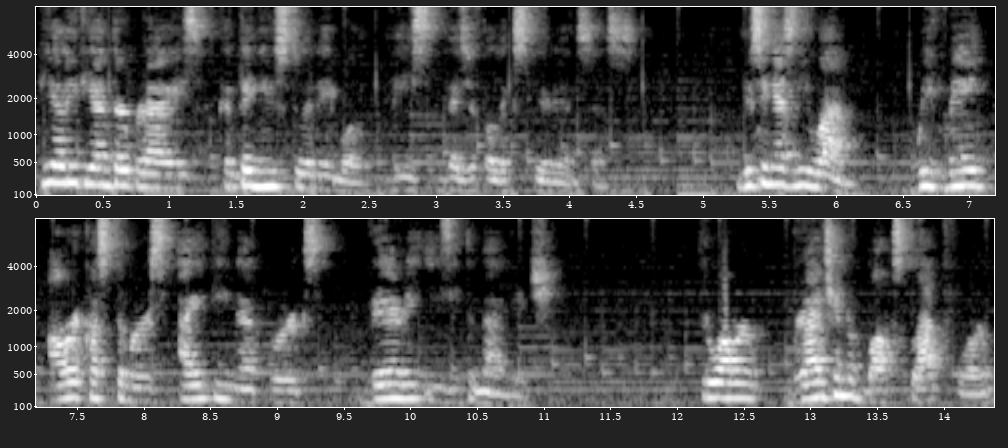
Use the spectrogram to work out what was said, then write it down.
PLDT Enterprise continues to enable these digital experiences. Using SD-WAN, we've made our customers' IT networks very easy to manage. Through our branch-in-a-box platform,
